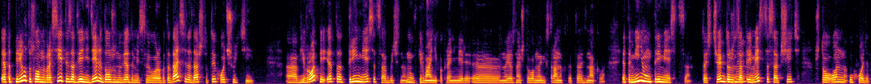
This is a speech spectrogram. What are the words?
этот период, условно, в России ты за две недели должен уведомить своего работодателя, да, что ты хочешь уйти. А, в Европе это три месяца обычно, ну, в Германии, по крайней мере, э, но я знаю, что во многих странах это одинаково. Это минимум три месяца. То есть человек должен mm-hmm. за три месяца сообщить, что он уходит.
